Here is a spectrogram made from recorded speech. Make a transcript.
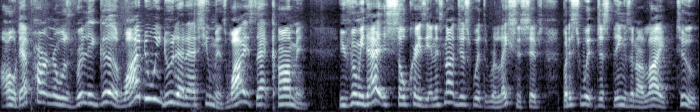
oh, that partner was really good. Why do we do that as humans? Why is that common? You feel me? That is so crazy, and it's not just with relationships, but it's with just things in our life too.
